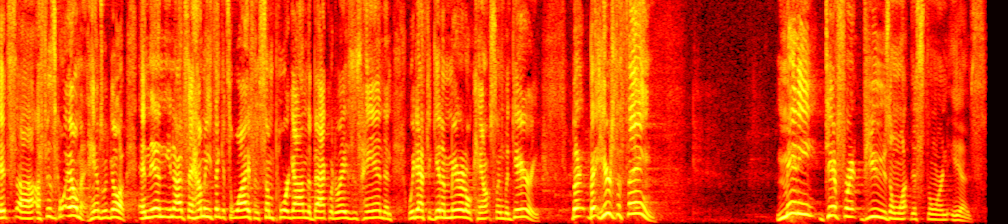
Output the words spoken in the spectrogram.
it's uh, a physical ailment? Hands would go up. And then, you know, I'd say, how many think it's a wife? And some poor guy in the back would raise his hand and we'd have to get a marital counseling with Gary. But, but here's the thing many different views on what this thorn is.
